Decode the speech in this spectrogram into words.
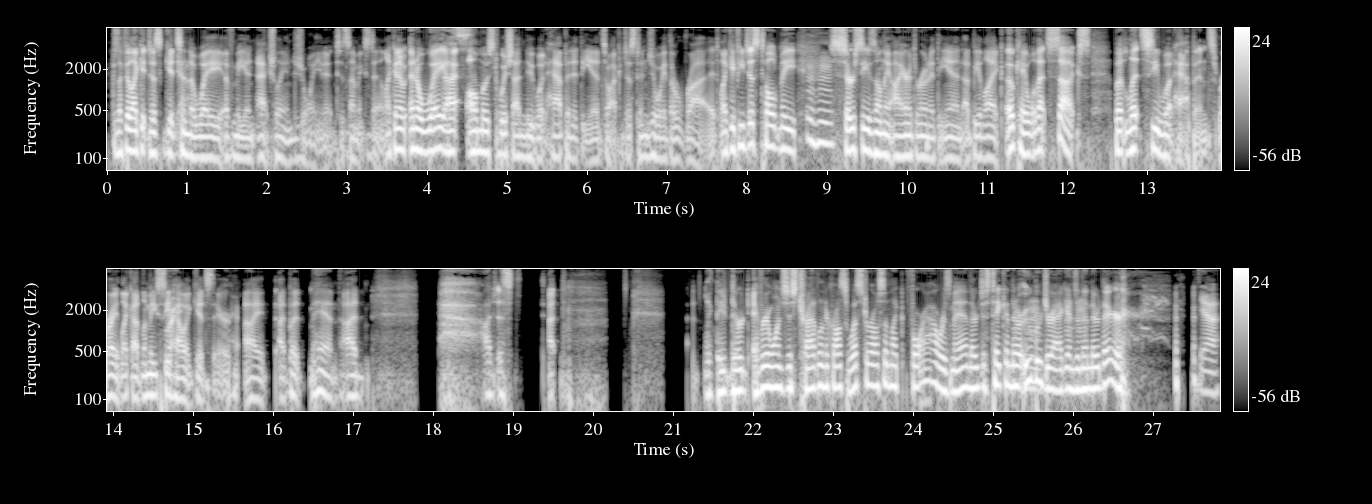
because I feel like it just gets in the way of me and actually enjoying it to some extent. Like in a, in a way, That's- I almost wish I knew what happened at the end so I could just enjoy the ride. Like if you just told me Mm-hmm. Cersei is on the Iron Throne at the end, I'd be like, okay, well that sucks, but let's see what happens, right? Like I, let me see Right. how it gets there. I, I but man, I, I just. I, like they, they're everyone's just traveling across Westeros in like four hours, man. They're just taking their Mhm. Uber dragons and then they're there. Yeah.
